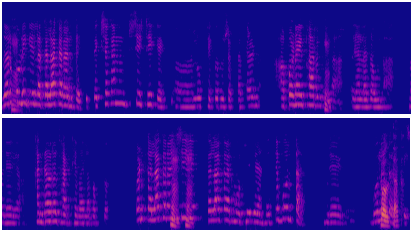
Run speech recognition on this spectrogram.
जर. कोणी गेलं कलाकारांपैकी प्रेक्षकांशी ठीक आहे लोक हे करू शकतात कारण आपणही फार. ह्याला जाऊन म्हणजे खांद्यावरच हात ठेवायला बघतो पण कलाकारांशी. कलाकार मोठे जे आहेत ते बोलतात म्हणजे बोलत. असतील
